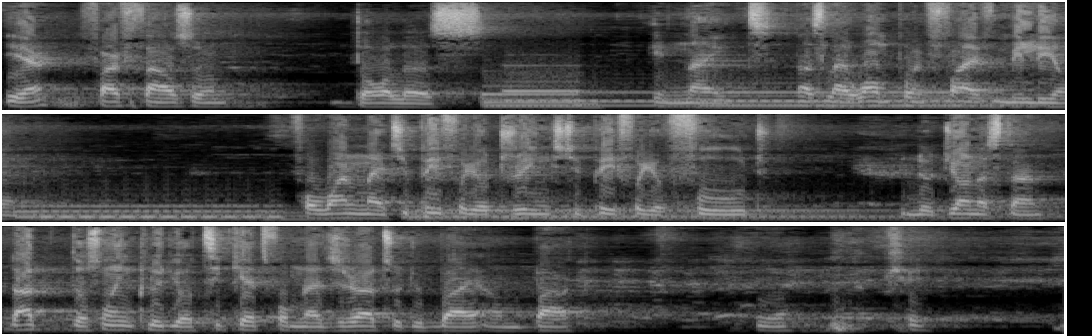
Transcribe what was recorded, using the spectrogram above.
Yeah? $5,000 a night. That's like 1.5 million for one night. You pay for your drinks, you pay for your food. You know, do you understand? That does not include your ticket from Nigeria to Dubai and back. Yeah. Okay.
